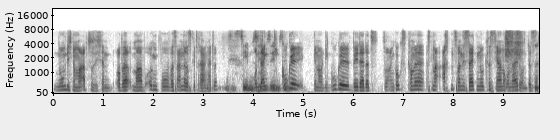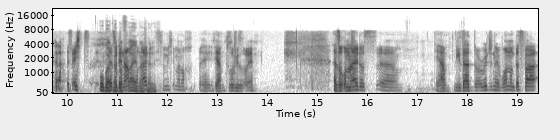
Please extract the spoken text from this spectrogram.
nur um dich nochmal abzusichern, ob er mal irgendwo was anderes getragen hatte. Sieben, Und dann sieben, sieben, die Google, genau, die Google-Bilder dazu anguckst, kommen erstmal 28 Seiten nur Cristiano Ronaldo. Und das Ja. ist echt, also der Name Ronaldo ist für mich immer noch, äh, ja, sowieso, ey. Also Ronaldos, äh, ja, wie gesagt, The Original One und das war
